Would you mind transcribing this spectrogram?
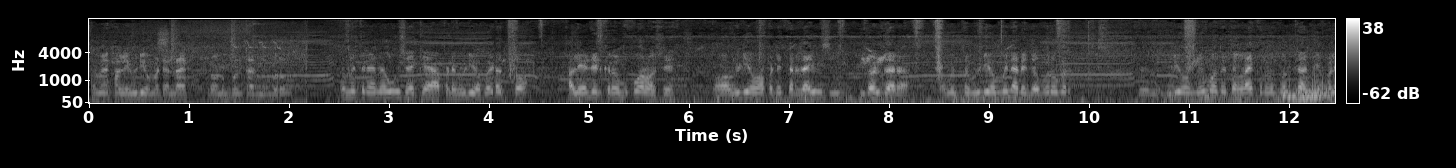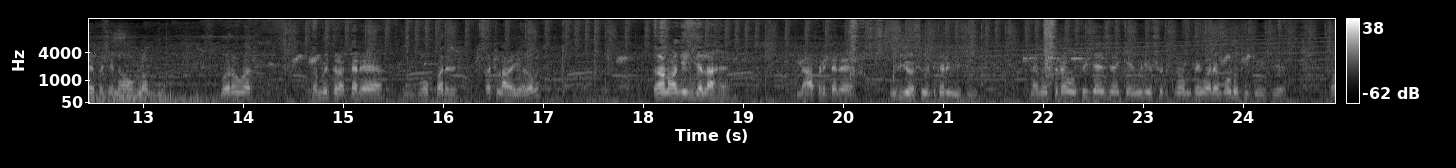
તમે ખાલી વીડિયો માટે લાઈક કરવાનું ભૂલતા જ નહીં બરોબર? તો મિત્ર એમ એવું છે કે આપણે વીડિયો પડ્યો તો ખાલી એડિટ કરવા મૂકવાનો છે. તો વીડિયો આપણે અત્યારે જાવી છીએ ગળધારા તો મિત્રો વીડિયો બન્યા રહેજો બરોબર? વીડિયો હોય તો લાઈક કરવાનું ભૂલતા જ નહીં મળે પછી નવા બ્લોગમાં બરોબર? તો મિત્રો અત્યારે બપોરે કેટલા વાગ્યા ખબર ત્રણ વાગી ગયેલા છે. અને આપણે ત્યારે વીડિયો શૂટ કરવી છે. અને મિત્રો એવું થઈ જાય છે કે વીડિયો શૂટ કરવામાં રવિવારે મોડું થઈ જાય છે. તો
